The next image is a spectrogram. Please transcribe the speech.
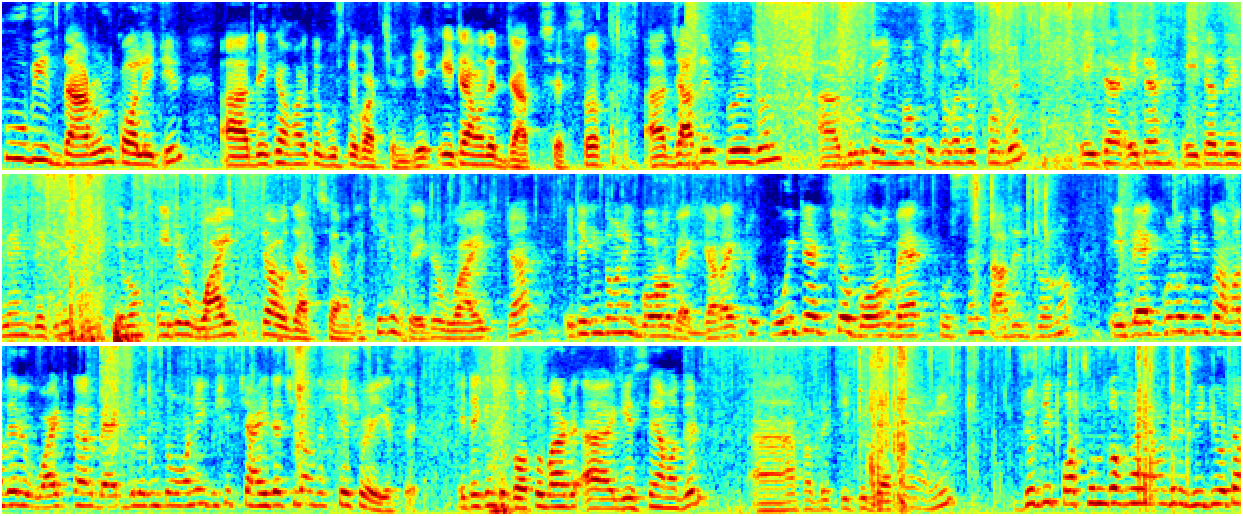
খুবই দারুণ কোয়ালিটির দেখে হয়তো বুঝতে পারছেন যে এটা আমাদের যাচ্ছে। সো যাদের প্রয়োজন দ্রুত ইনবক্সে যোগাযোগ করবেন। এইটা, এটা, এইটা দেখলেন দেখলেন এবং এটার হোয়াইটটাও যাচ্ছে আমাদের, ঠিক আছে? এটার হোয়াইটটা এটা কিন্তু অনেক বড় ব্যাগ যারা একটু ওইটার চেয়েও বড় ব্যাগ খুঁজছেন, তাদের জন্য এই ব্যাগগুলো কিন্তু আমাদের হোয়াইট কালার ব্যাগগুলো কিন্তু অনেক বেশি চাহিদা ছিল, আমাদের শেষ হয়ে গেছে। এটা কিন্তু গতবার গেছে আমাদের। আপনাদেরকে একটু দেখাই আমি। যদি পছন্দ হয় আমাদের ভিডিওটা,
